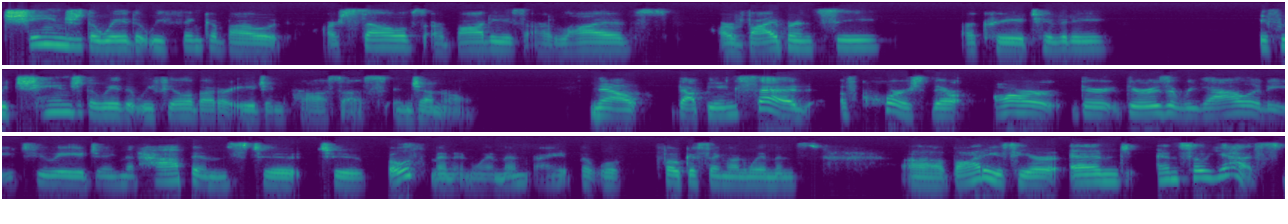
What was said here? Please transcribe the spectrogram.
change the way that we think about ourselves, our bodies, our lives, our vibrancy, our creativity, if we change the way that we feel about our aging process in general. Now, that being said, of course, there are there there is a reality to aging that happens to to both men and women, right? But we're focusing on women's uh, bodies here, and and so yes,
